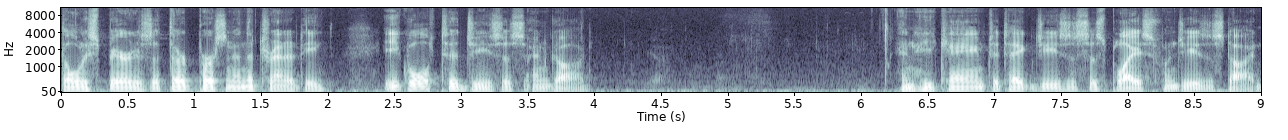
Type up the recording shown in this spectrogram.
The Holy Spirit is the third person in the Trinity, equal to Jesus and God. And he came to take Jesus' place when Jesus died.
